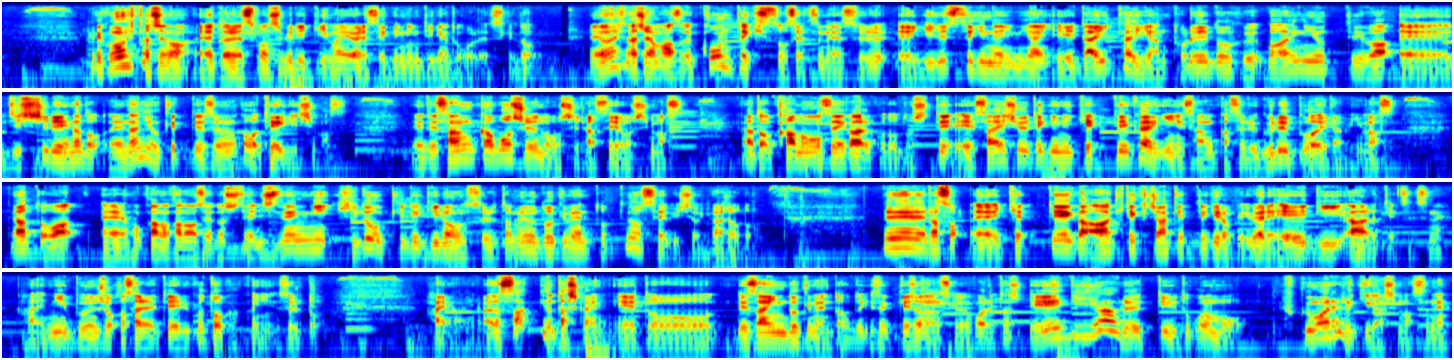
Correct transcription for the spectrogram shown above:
でこの人たちの、えーと、 responsibility、まあ、いわゆる責任的なところですけど、えー、この人たちはまずコンテキストを説明する、えー、技術的な意味合い、えー、代替案、トレードオフ、場合によっては、え実施例など、え何を決定するのかを定義します。で参加募集のお知らせをします。あと、可能性があることとして、最終的に決定会議に参加するグループを選びます。であとは、え他の可能性として、事前に非同期で議論するためのドキュメントっていうのを整備しておきましょうと。で、ラスト、えー、決定がアーキテクチャ決定記録、いわゆる ADR ってやつですね。はい、に文書化されていることを確認すると。はいはい。あさっきの確かに、えーと、デザインドキュメント、設計書なんですけど、これ確か ADR っていうところも含まれる気がしますね。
